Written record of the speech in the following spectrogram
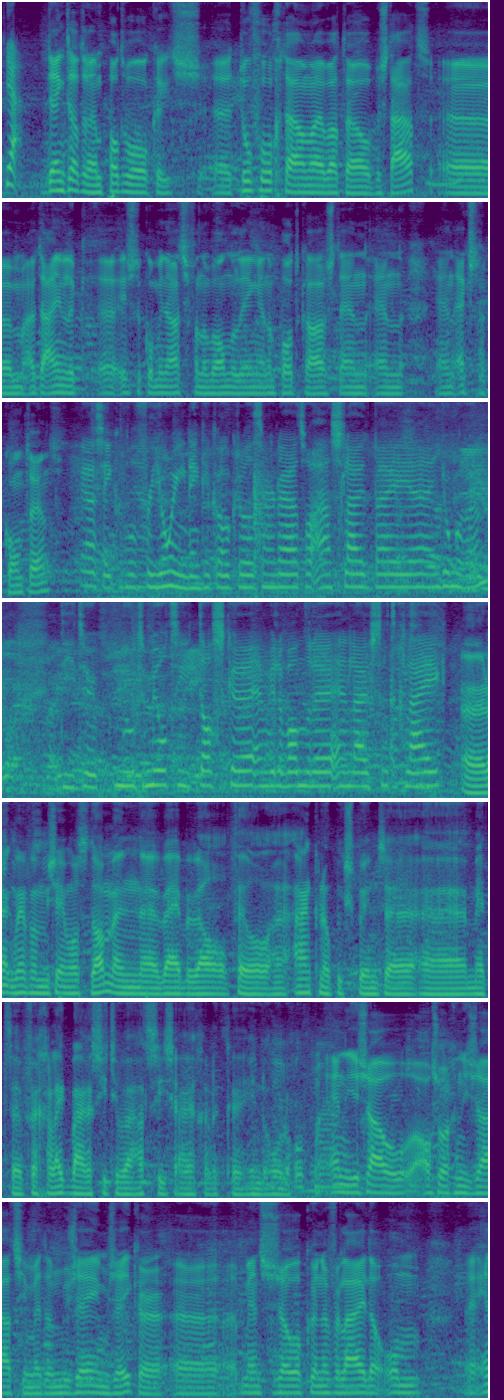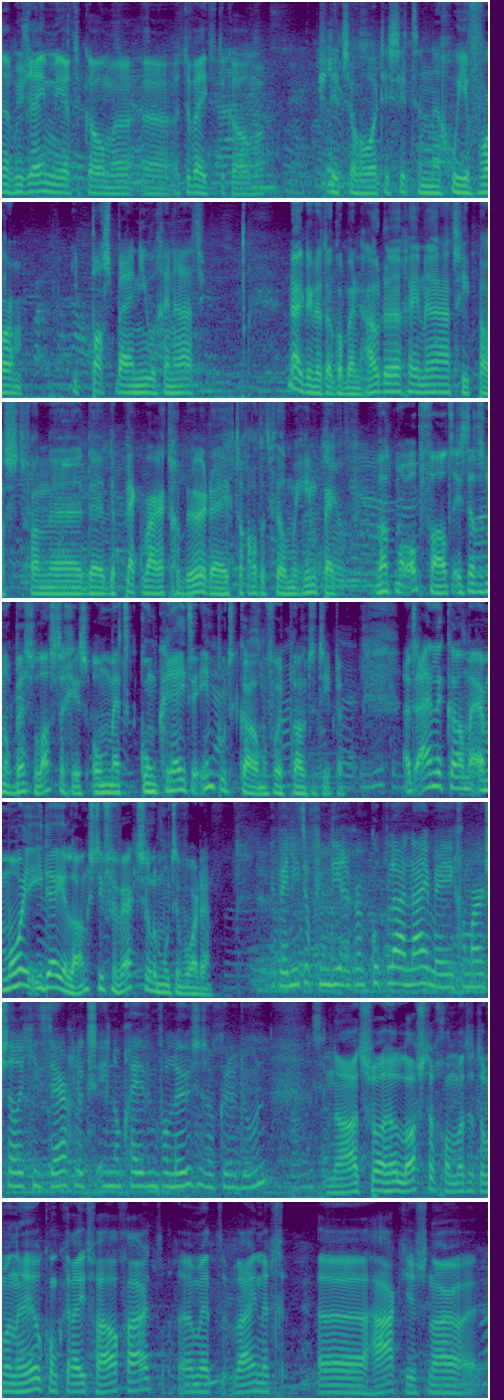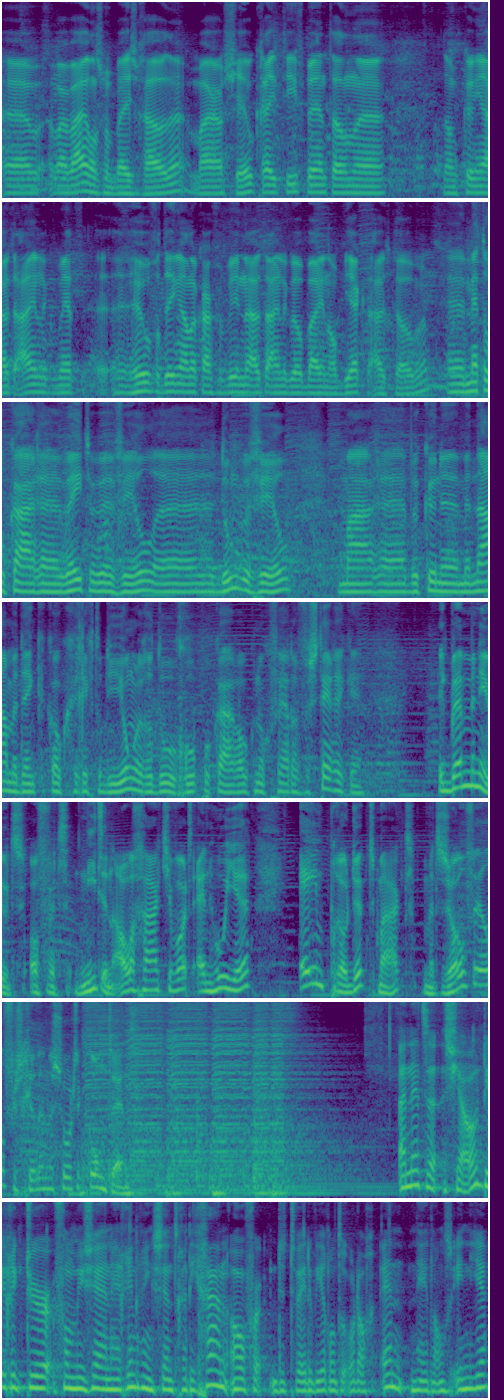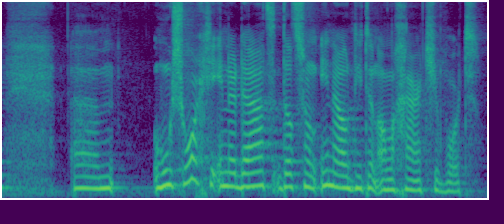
Ja, denk dat er een potwalk iets eh, toevoegt aan eh, wat er al bestaat. Ehm, uiteindelijk eh, is de combinatie van een wandeling en een podcast en, en, en extra content. Ja, zeker voor verjonging denk ik ook dat het inderdaad wel aansluit bij eh, jongeren. Die natuurlijk moeten multitasken en willen wandelen en luisteren tegelijk. Eh, nou, ik ben van Museum Rotterdam en eh, wij hebben wel veel eh, aanknopingspunten eh, met eh, vergelijkbare situaties eigenlijk eh, in de oorlog. En je zou als organisatie met een museum zeker eh, mensen zo wel kunnen verleiden om eh, in het museum meer te, komen, eh, te weten te komen. Als je dit zo hoort, is dit een goede vorm die past bij een nieuwe generatie. Nou, ik denk dat het ook al bij een oude generatie past. Van eh, de, de plek waar het gebeurde heeft toch altijd veel meer impact. Wat me opvalt is dat het nog best lastig is om met concrete input te komen voor het prototype. Uiteindelijk komen er mooie ideeën langs die verwerkt zullen moeten worden. Ik weet niet of je hem direct kan koppelen aan Nijmegen, maar stel dat je iets dergelijks in de omgeving van Leuzen zou kunnen doen. Nou, het is wel heel lastig omdat het om een heel concreet verhaal gaat. eh, met weinig eh, haakjes naar eh, waar wij ons mee bezighouden. Maar als je heel creatief bent, dan, eh, dan kun je uiteindelijk met heel veel dingen aan elkaar verbinden. Uiteindelijk wel bij een object uitkomen. Eh, met elkaar eh, weten we veel, eh, doen we veel. Maar eh, we kunnen met name denk ik ook gericht op die jongere doelgroep elkaar ook nog verder versterken. Ik ben benieuwd of het niet een allegaartje wordt en hoe je één product maakt met zoveel verschillende soorten content. Annette Schouw, directeur van Musea en Herinneringscentra, die gaan over de Tweede Wereldoorlog en Nederlands-Indië. Ehm, hoe zorg je inderdaad dat zo'n inhoud niet een allegaartje wordt?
